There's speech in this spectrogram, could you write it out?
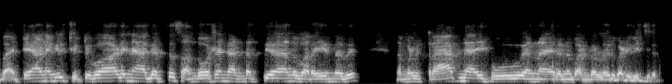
മറ്റാണെങ്കിൽ ചുറ്റുപാടിനകത്ത് സന്തോഷം കണ്ടെത്തുക എന്ന് പറയുന്നത് നമ്മൾ ട്രാപ്ഡ് ആയി പോകുക എന്നായിരുന്നു പണ്ടുള്ളവർ പഠിപ്പിച്ചിരുന്നത്.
